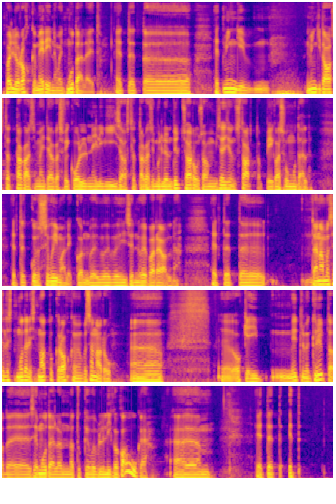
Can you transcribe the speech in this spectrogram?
palju rohkem erinevaid mudeleid, et, et, äh, et mingi, mingid aastad tagasi, ma ei tea, kasvõi kolm, neli, viis aastat tagasi mul ei olnud üldse arusaama, mis asi on startup'i kasvumudel. et, et kuidas see võimalik on või, või, või see on ebareaalne. et, et äh, täna ma sellest mudelist natuke rohkem juba saan aru Äh, okei okay,, ütleme krüptode see mudel on natuke võib-olla liiga kauge. Ähm, et, et, et,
